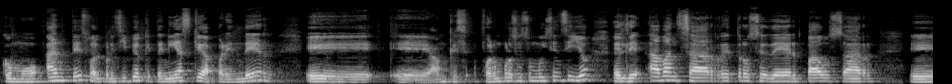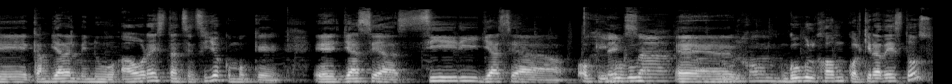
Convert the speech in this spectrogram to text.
como antes o al principio que tenías que aprender, eh, eh, aunque fuera un proceso muy sencillo, el de avanzar, retroceder, pausar, eh, cambiar el menú. Ahora es tan sencillo como que ya sea Siri, ya sea Google, Home. Google Home, cualquiera de estos,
